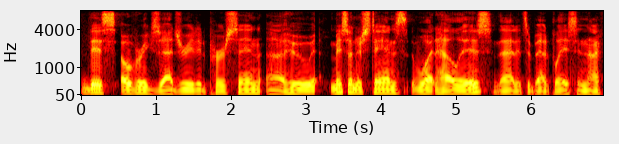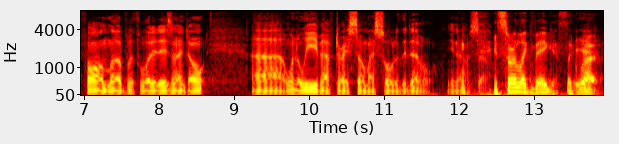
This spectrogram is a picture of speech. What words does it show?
this over exaggerated person uh, who misunderstands what hell is. That it's a bad place, and I fall in love with what it is, and I don't uh, want to leave after I sell my soul to the devil. You know, so It's sort of like Vegas. Like Yeah. what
